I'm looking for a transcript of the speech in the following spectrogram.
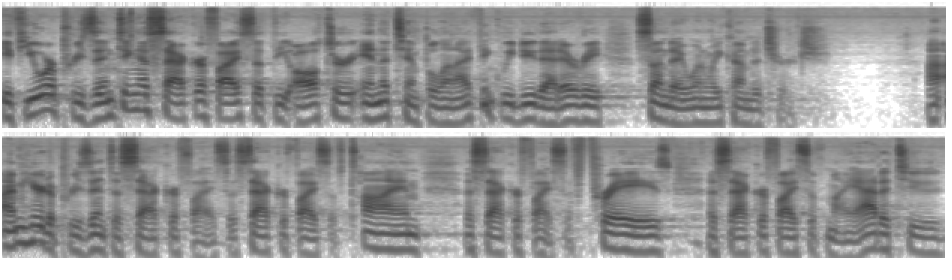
if you are presenting a sacrifice at the altar in the temple, and I think we do that every Sunday when we come to church, I'm here to present a sacrifice a sacrifice of time, a sacrifice of praise, a sacrifice of my attitude.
